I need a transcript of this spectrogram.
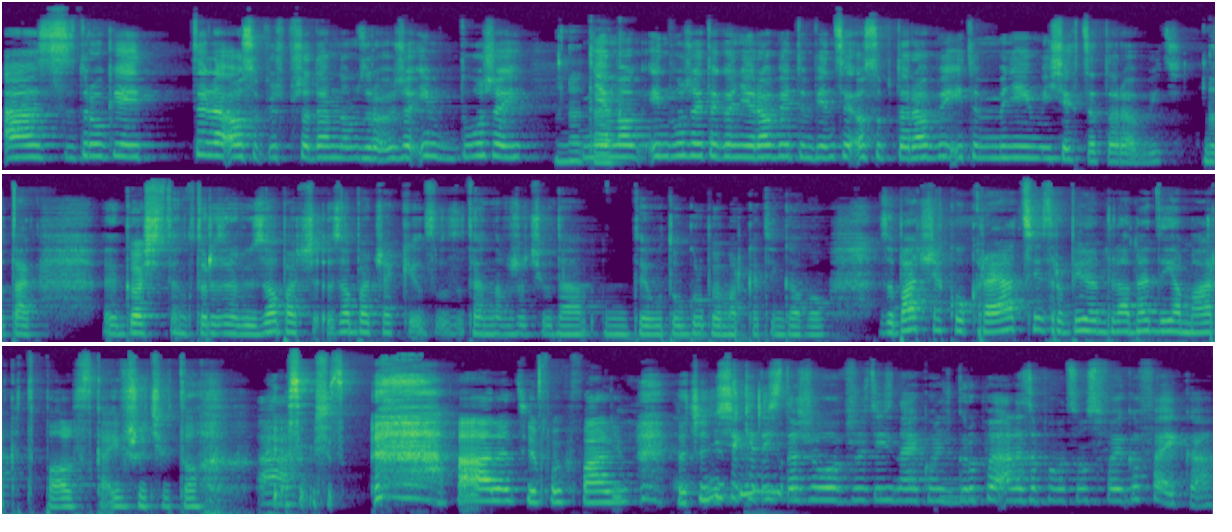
a z drugiej tyle osób już przede mną zrobiło, że im dłużej No nie tak, mo- im dłużej tego nie robię, tym więcej osób to robi i tym mniej mi się chce to robić. no tak. Gość ten, który zrobił, zobacz, zobacz jak ten no, wrzucił na tył tą grupę marketingową. Zobacz jaką kreację zrobiłem dla Mediamarkt Polska i wrzucił to. Ja się... Ale cię pochwalił. Znaczy, mi nie... się kiedyś zdarzyło wrzucić na jakąś grupę, ale za pomocą swojego fejka.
